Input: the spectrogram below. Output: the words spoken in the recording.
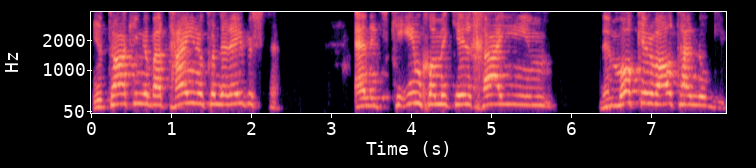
You're talking about Tainu from the Abishta. And it's Ki'im Chomikir Chaim, the Mokir Val Tanugim.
